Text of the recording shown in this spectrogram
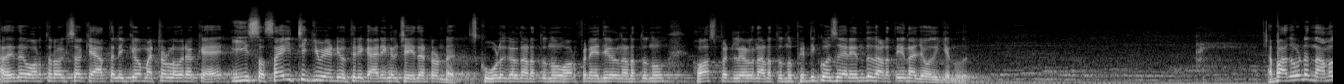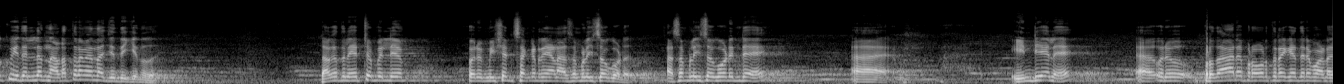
അതായത് ഓർത്തഡോക്സോ കാത്തലിക്കോ മറ്റുള്ളവരൊക്കെ ഈ സൊസൈറ്റിക്ക് വേണ്ടി ഒത്തിരി കാര്യങ്ങൾ ചെയ്തിട്ടുണ്ട്. സ്കൂളുകൾ നടത്തുന്നു ഓർഫനേജുകൾ നടത്തുന്നു ഹോസ്പിറ്റലുകൾ നടത്തുന്നു. പെറ്റിക്കോസുകാർ എന്ത് നടത്തിയെന്നാണ് ചോദിക്കുന്നത്? അപ്പോൾ അതുകൊണ്ട് നമുക്കും ഇതെല്ലാം നടത്തണമെന്നാണ് ചിന്തിക്കുന്നത്. ലോകത്തിലെ ഏറ്റവും വലിയ ഒരു മിഷൻ സംഘടനയാണ് Assemblies of God Assemblies of ഗോഡിന്റെ ഇന്ത്യയിലെ ഒരു പ്രധാന പ്രവർത്തന കേന്ദ്രമാണ്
